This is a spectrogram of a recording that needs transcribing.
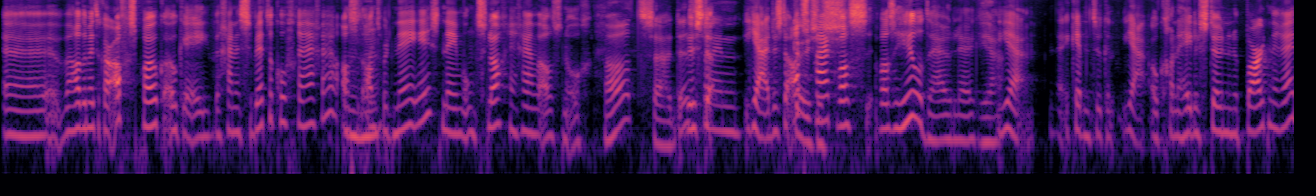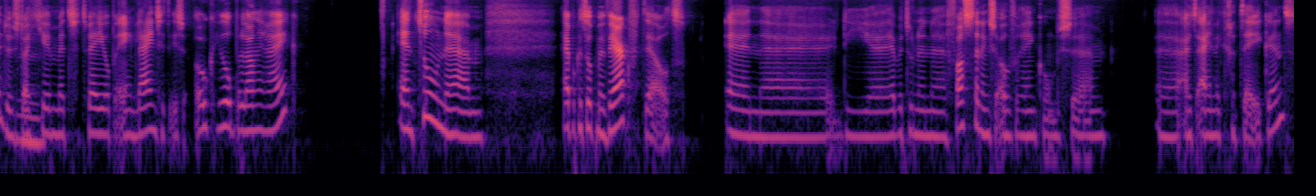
we hadden met elkaar afgesproken, oké, we gaan een sabbatical vragen. Als Mhm. het antwoord nee is, nemen we ontslag en gaan we alsnog. Wat? Zo, dit Dus de-. Ja, dus de Keuzes. afspraak was, was heel duidelijk. Ja. Ja. Ik heb natuurlijk een, ja, ook gewoon een hele steunende partner. Hè? Dus Mm. dat je met z'n tweeën op één lijn zit, is ook heel belangrijk. En toen ehm, heb ik het op mijn werk verteld. En eh, die eh, hebben toen een eh, vaststellingsovereenkomst uiteindelijk getekend.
